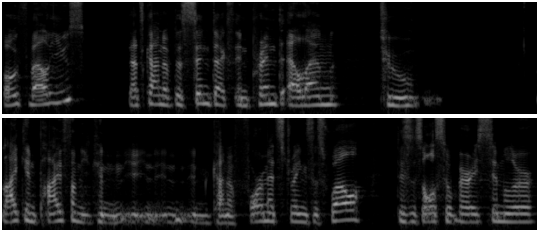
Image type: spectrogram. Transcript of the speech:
both values. That's kind of the syntax in println to, like in Python, you can, in, in, in kind of format strings as well. This is also very similar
